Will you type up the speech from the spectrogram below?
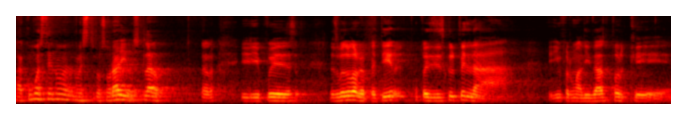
a cómo estén nu- nuestros horarios, claro. Claro. Y pues les vuelvo a repetir, pues disculpen la informalidad porque,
